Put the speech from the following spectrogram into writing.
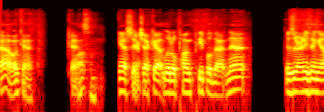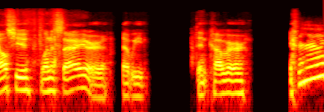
Oh, okay. okay. awesome. Yeah, so Yeah. check out littlepunkpeople.net. Is there anything else you want to say or that we didn't cover? Uh,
